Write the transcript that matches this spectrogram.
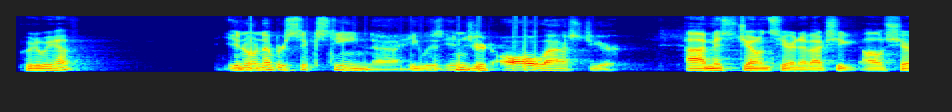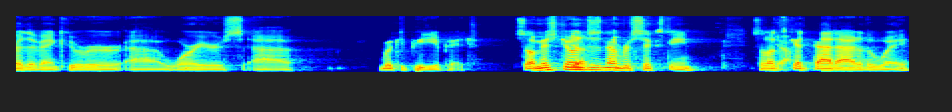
Who do we have? You know, number 16. Uh, he was injured all last year. Uh, Mitch Jones here, and I've actually I'll share the Vancouver uh, Warriors uh, Wikipedia page. So Mitch Jones Yes. is number sixteen. So let's Yeah. get that out of the way.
